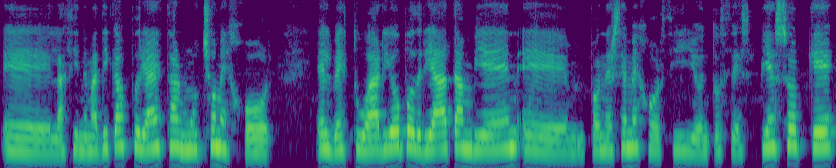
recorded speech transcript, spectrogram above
Eh, las cinemáticas podrían estar mucho mejor. El vestuario podría también eh, ponerse mejorcillo. Entonces, pienso que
